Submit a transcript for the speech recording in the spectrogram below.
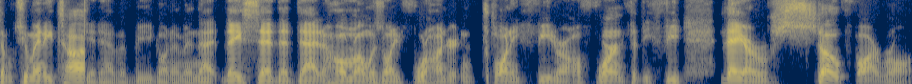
him too many times. Did have a beat on him, and that they said that that home run was only 420 feet or 450 feet. They are so far wrong.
